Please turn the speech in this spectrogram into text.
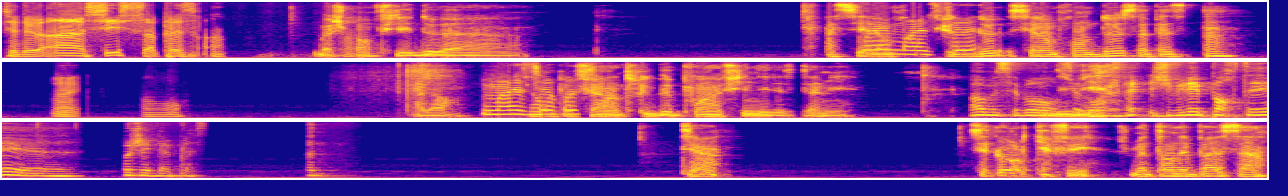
C'est de 1 à 6, ça pèse 1. Bah, je peux en filer deux à. Ah, si Ouais, elle, en prend reste que deux. si elle en prend deux, ça pèse 1. En gros. Alors, on peut faire un 0,5. truc de points infini, les amis. Ah, mais c'est bon, c'est bon, je vais, je vais les porter. euh, Moi, j'ai de la place. Tiens. C'est lourd le café. Je m'attendais pas à ça.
